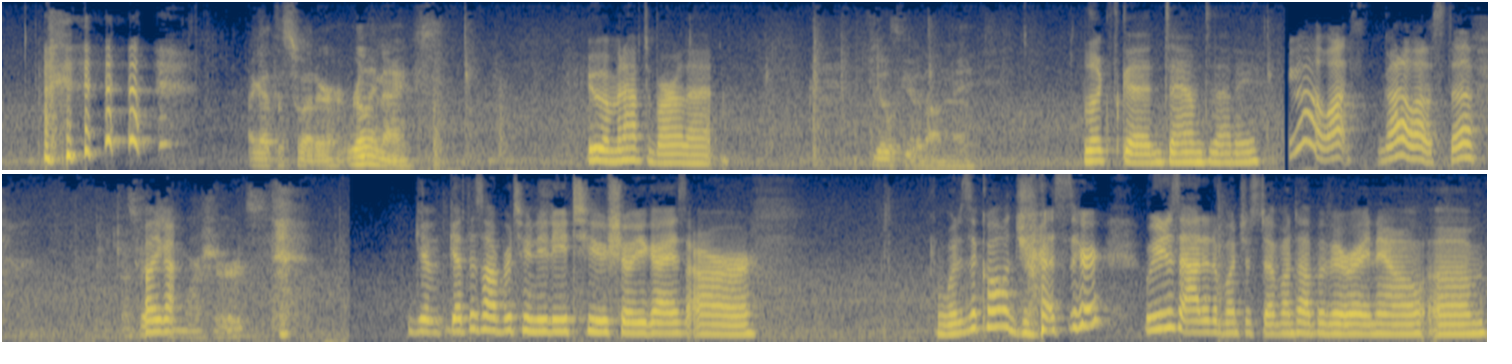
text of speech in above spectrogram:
I got the sweater. Really nice. Ooh, I'm gonna have to borrow that. Feels good on me. Looks good. Damn, daddy. You got a lot. Got a lot of stuff. Let's Oh, you got- more shirts. Give get this opportunity to show you guys our. What is it called? Dresser. We just added a bunch of stuff on top of it right now. Um,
